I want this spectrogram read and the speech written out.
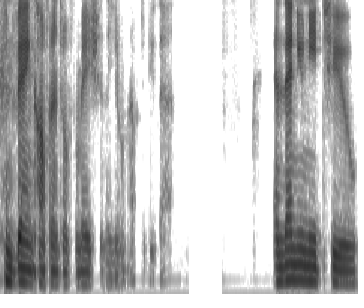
conveying confidential information, then you don't have to do that. And then you need to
